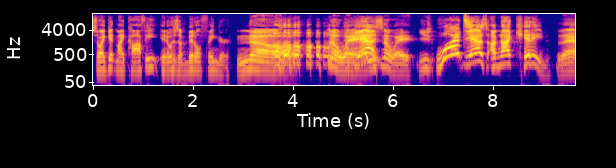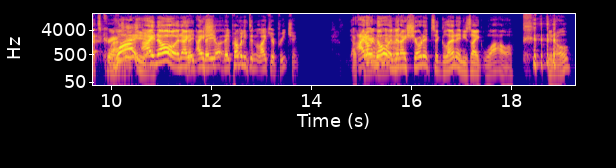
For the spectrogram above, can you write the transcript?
So I get my coffee, and it was a middle finger. No. Oh. no way. Are you- Yes. No way. You. what? Yes, I'm not kidding. That's crazy. Why? I know, and I they, I they, show- they probably didn't like your preaching. I don't Apparently know. And then. I showed it to Glenn, and he's like, "Wow," you know.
